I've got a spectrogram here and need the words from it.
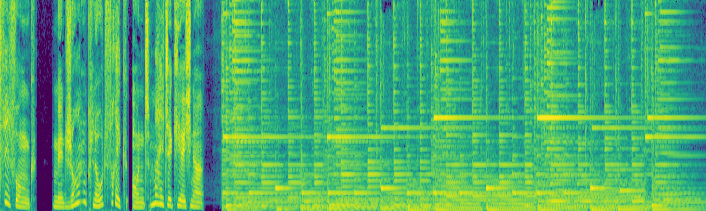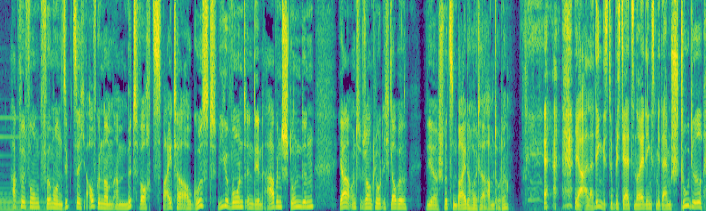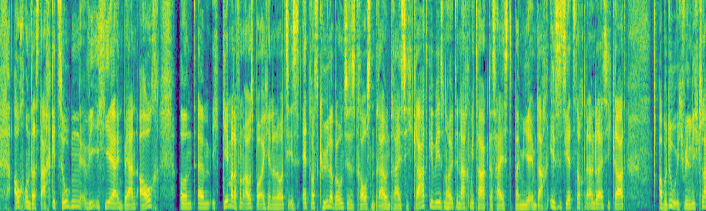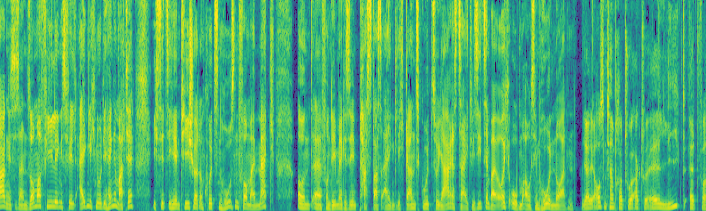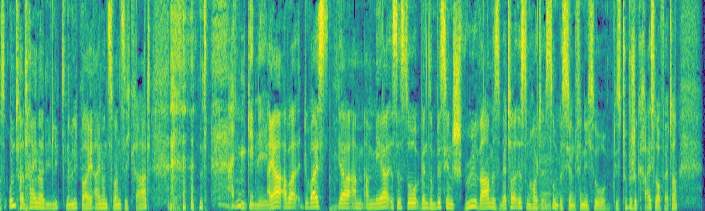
Apfelfunk mit Jean-Claude Frick und Malte Kirchner. Apfelfunk 75 aufgenommen am Mittwoch, 2. August, wie gewohnt in den Abendstunden. Ja, und Jean-Claude, ich glaube, wir schwitzen beide heute Abend, oder? ja, allerdings, du bist ja jetzt neuerdings mit deinem Studio auch unter das Dach gezogen, wie ich hier in Bern auch. Und ähm, ich gehe mal davon aus, bei euch in der Nordsee ist es etwas kühler. Bei uns ist es draußen 33 Grad gewesen heute Nachmittag. Das heißt, bei mir im Dach ist es jetzt noch 33 Grad. Aber du, ich will nicht klagen. Es ist ein Sommerfeeling. Es fehlt eigentlich nur die Hängematte. Ich sitze hier im T-Shirt und kurzen Hosen vor meinem Mac. Und äh, von dem her gesehen passt das eigentlich ganz gut zur Jahreszeit. Wie sieht's denn bei euch oben aus im hohen Norden? Ja, die Außentemperatur aktuell liegt etwas unter deiner. Die liegt nämlich bei 21 Grad. Angenehm. Ah ja, aber du weißt, ja, am, am Meer ist es so, wenn so ein bisschen schwül warmes Wetter ist und heute mhm. ist so ein bisschen, finde ich, so dieses typische Kreislaufwetter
